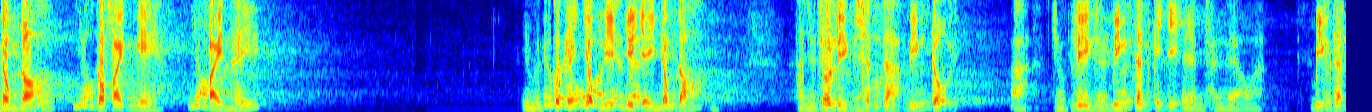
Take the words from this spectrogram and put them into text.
trong đó có phải nghe phải thấy? Có cái vọng niệm như vậy trong đó nó liền sanh ra biến đổi. Liền biến thành cái gì? Biến thành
